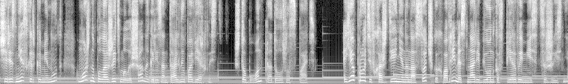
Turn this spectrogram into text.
Через несколько минут можно положить малыша на горизонтальную поверхность, чтобы он продолжил спать. Я против хождения на носочках во время сна ребенка в первые месяцы жизни.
